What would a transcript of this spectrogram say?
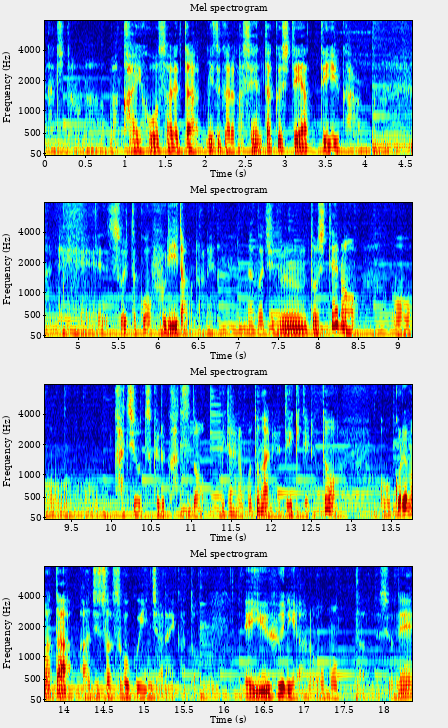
何て言うんだろうな、まあ、解放された自らが選択してやっている感、えー、そういったこうフリーダムなねなんか自分としての価値を作る活動みたいなことがねできてるとこれまた実はすごくいいんじゃないかというふうにあの思ったんですよね。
